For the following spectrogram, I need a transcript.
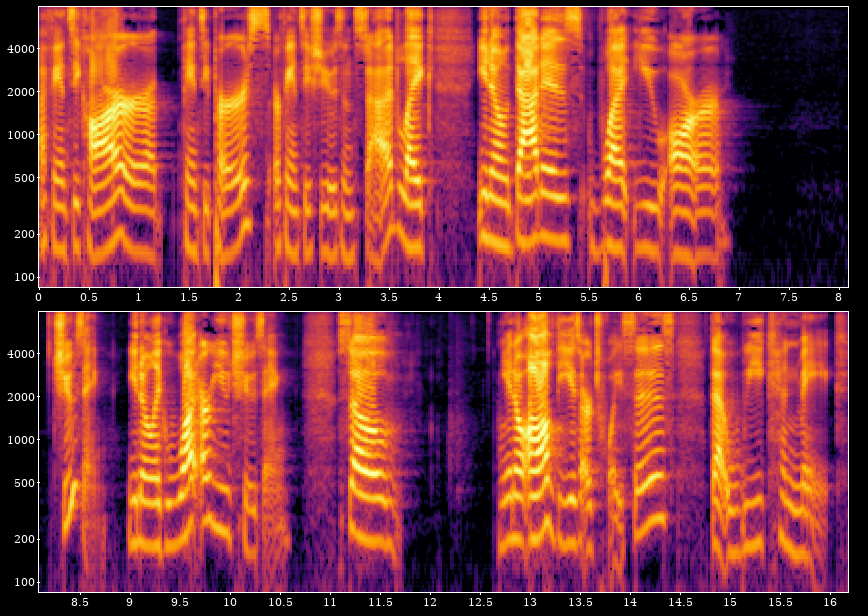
a fancy car or a fancy purse or fancy shoes instead? Like, you know, that is what you are choosing. You know, like what are you choosing? So, you know, all of these are choices that we can make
